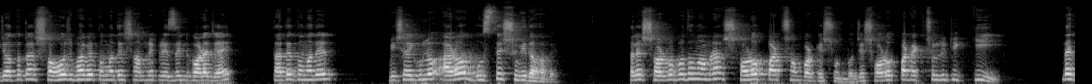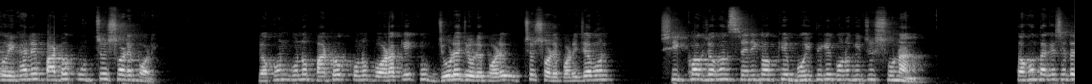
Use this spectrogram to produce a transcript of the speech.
যতটা সহজভাবে তোমাদের সামনে প্রেজেন্ট করা যায়, তাতে তোমাদের বিষয়গুলো আরও বুঝতে সুবিধা হবে। তাহলে সর্বপ্রথম আমরা সড়ক পাঠ সম্পর্কে শুনব। যে সড়ক পাঠ অ্যাকচুয়ালি ঠিক কি? দেখো, এখানে পাঠক উচ্চ স্বরে পড়ে। যখন কোনো পাঠক কোনো পড়াকে খুব জোরে জোরে পড়ে, উচ্চ স্বরে পড়ে, যেমন শিক্ষক যখন শ্রেণীকক্ষে বই থেকে কোনো কিছু শোনান, তখন তাকে সেটা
